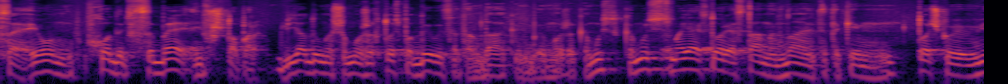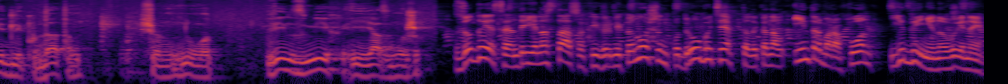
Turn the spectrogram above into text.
Все, і він входить в себе і в штопор. Я думаю, що може хтось подивиться там, да, якби, може комусь, комусь моя історія стане, знаєте, таким точкою відліку, да, там, що ну, от, він зміг і я зможу. З Одеси Андрій Анастасов, Ігор Міханошин, подробиці, телеканал Інтермарафон. Єдині новини.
